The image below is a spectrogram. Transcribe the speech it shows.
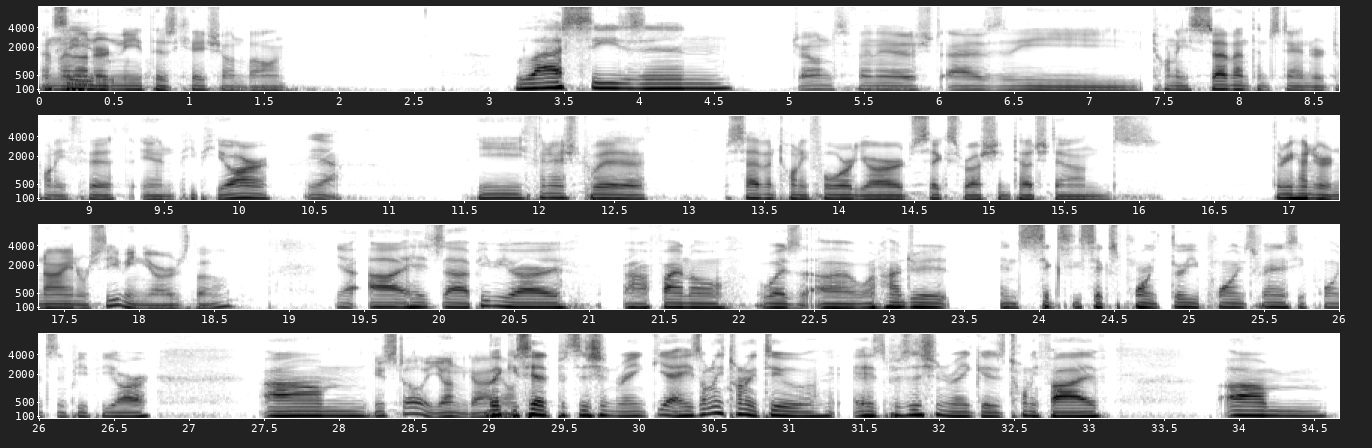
And then see. underneath is Ke'Shawn Vaughn. last season. Jones finished as the 27th in standard, 25th in PPR. Yeah. He finished with 724 yards, six rushing touchdowns, 309 receiving yards, though. Yeah, uh, his uh, PPR uh, final was uh, 166.3 points, fantasy points in PPR. Um, He's still a young guy. like you said, position rank. Yeah, he's only 22. His position rank is 25. Um,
